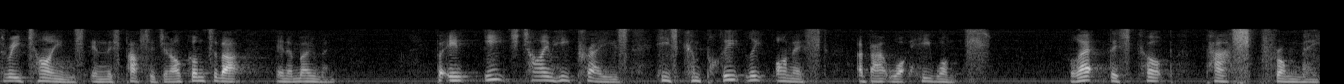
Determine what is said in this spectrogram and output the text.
three times in this passage, and I'll come to that in a moment. But in each time he prays, he's completely honest about what he wants. Let this cup pass from me.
